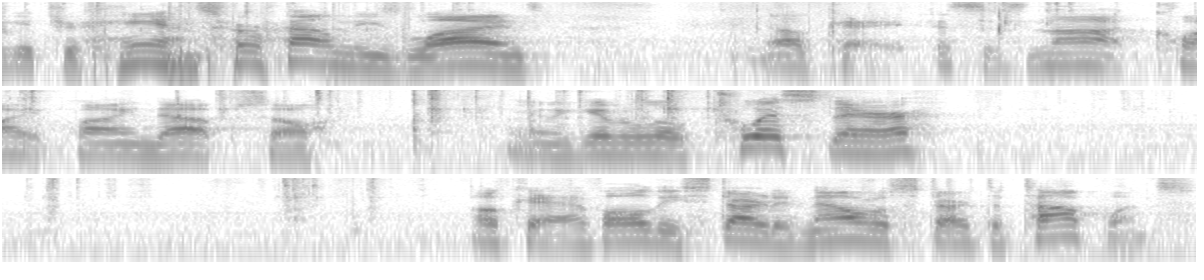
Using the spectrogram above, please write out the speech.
To get your hands around these lines. Okay, this is not quite lined up, so I'm going to give it a little twist there. Okay, I've already started. Now we'll start the top ones.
